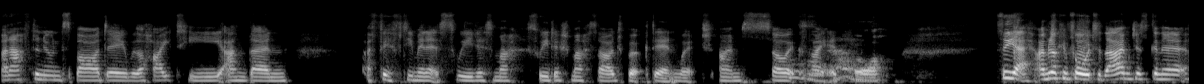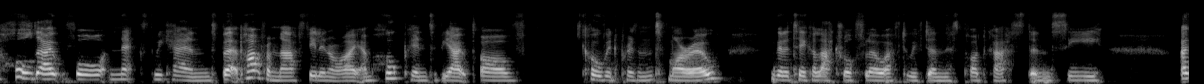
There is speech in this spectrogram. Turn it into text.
an afternoon spa day with a high tea and then a 50 minute Swedish ma- Swedish massage booked in, which I'm so oh, excited oh, wow. for so yeah, I'm looking forward to that. I'm just gonna hold out for next weekend. But apart from that, feeling all right. I'm hoping to be out of COVID prison tomorrow. I'm gonna take a lateral flow after we've done this podcast and see. I,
